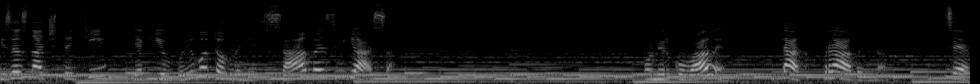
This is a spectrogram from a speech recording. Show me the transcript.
і зазначте ті, які виготовлені саме з м'яса. Поміркували? Так, правильно. Це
